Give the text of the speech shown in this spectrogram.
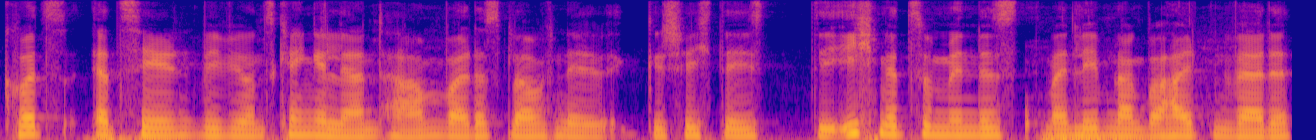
kurz erzählen, wie wir uns kennengelernt haben, weil das, glaube ich, eine Geschichte ist, die ich mir zumindest mein Leben lang behalten werde.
